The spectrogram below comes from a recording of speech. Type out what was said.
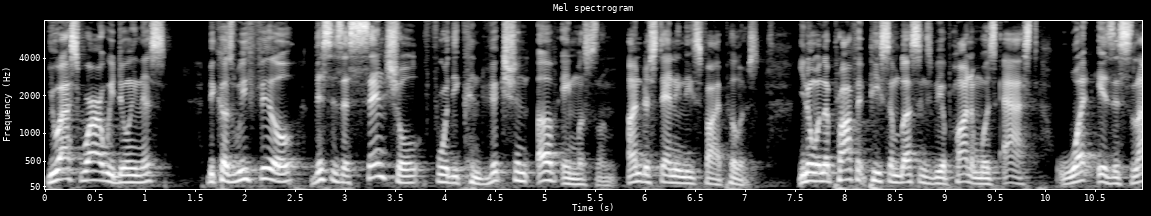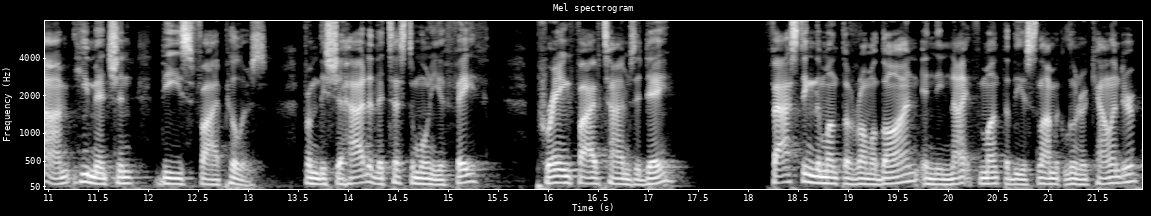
You ask, why are we doing this? Because we feel this is essential for the conviction of a Muslim, understanding these five pillars. You know, when the Prophet, peace and blessings be upon him, was asked, What is Islam? he mentioned these five pillars from the Shahada, the testimony of faith, praying five times a day, fasting the month of Ramadan in the ninth month of the Islamic lunar calendar,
